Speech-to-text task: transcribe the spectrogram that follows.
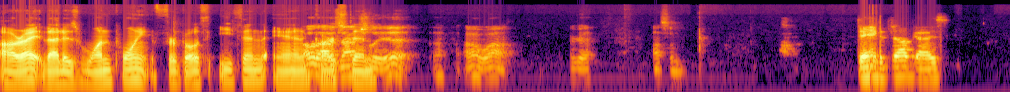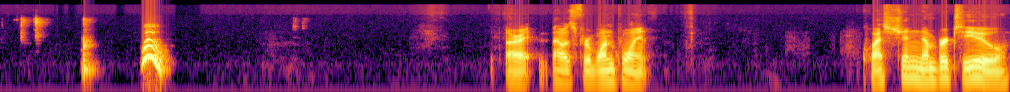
All right. That is one point for both Ethan and Oh, that was Karsten. actually it. Oh wow. Okay. Awesome. Dang, good job, guys. Woo! All right, that was for one point. Question number two.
